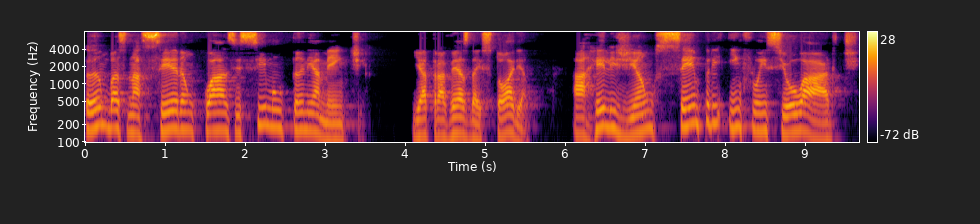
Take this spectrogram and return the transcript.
ambas nasceram quase simultaneamente, e através da história, a religião sempre influenciou a arte,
